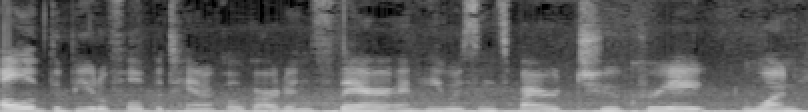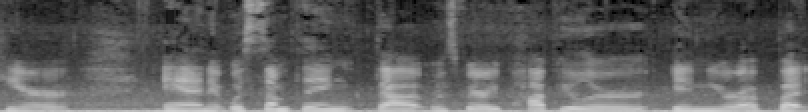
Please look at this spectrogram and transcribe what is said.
all of the beautiful botanical gardens there, and he was inspired to create one here. And it was something that was very popular in Europe, but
